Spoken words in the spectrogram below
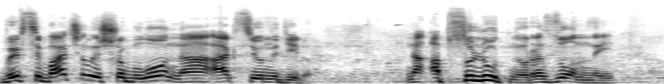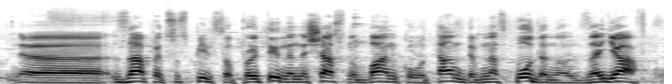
Ви всі бачили, що було на акцію неділю на абсолютно резонний е, запит суспільства пройти на нещасну банку, там, де в нас подано заявку,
